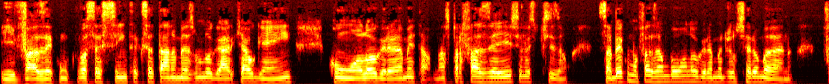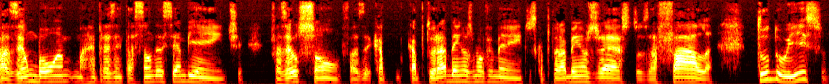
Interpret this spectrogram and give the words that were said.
E fazer com que você sinta que você está no mesmo lugar que alguém com um holograma e tal. Mas para fazer isso, eles precisam saber como fazer um bom holograma de um ser humano, fazer um bom, uma representação desse ambiente, fazer o som, fazer, cap, capturar bem os movimentos, capturar bem os gestos, a fala. Tudo isso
